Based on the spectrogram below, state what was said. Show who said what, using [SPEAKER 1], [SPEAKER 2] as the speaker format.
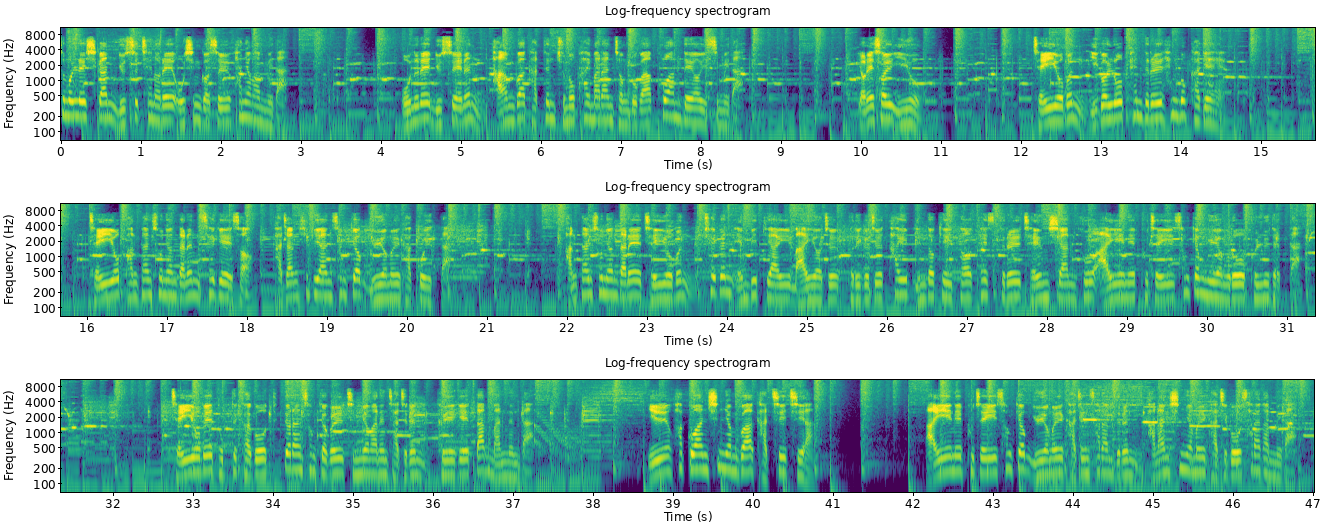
[SPEAKER 1] 24시간 뉴스 채널에 오신 것을 환영합니다. 오늘의 뉴스에는 다음과 같은 주목할 만한 정보가 포함되어 있습니다. 열애설 이후 제이홉은 이걸로 팬들을 행복하게 해. 제이홉 방탄소년단은 세계에서 가장 희귀한 성격 유형을 갖고 있다. 방탄소년단의 제이홉은 최근 MBTI 마이어즈 브리그즈 타입 인더케이터 테스트를 재응시한 후 INFJ 성격 유형으로 분류됐다. 제이홉의 독특하고 특별한 성격을 증명하는 자질은 그에게 딱 맞는다. 1. 확고한 신념과 가치 지향. INFJ 성격 유형을 가진 사람들은 강한 신념을 가지고 살아갑니다.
